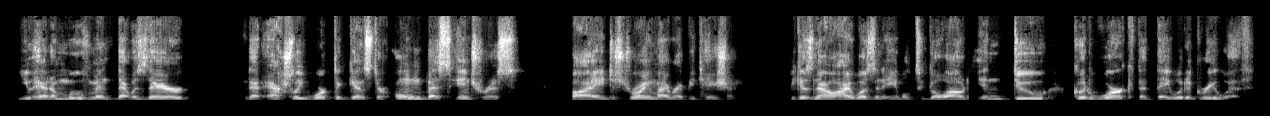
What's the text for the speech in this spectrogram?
you had a movement that was there that actually worked against their own best interests by destroying my reputation because now I wasn't able to go out and do good work that they would agree with.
